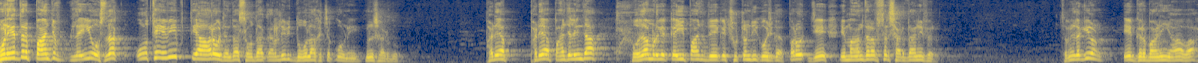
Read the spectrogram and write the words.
ਹੁਣ ਇਧਰ ਪੰਜ ਲਈ ਹੌਸਲਾ ਉਥੇ ਇਹ ਵੀ ਤਿਆਰ ਹੋ ਜਾਂਦਾ ਸੌਦਾ ਕਰਨ ਲਈ ਵੀ 2 ਲੱਖ ਚੱਕੋ ਨਹੀਂ, ਮੈਨੂੰ ਛੱਡ ਦਿਓ ਫੜਿਆ ਫੜਿਆ ਪੰਜ ਲੈਂਦਾ ਹੋਦਾ ਮੁੜ ਕੇ ਕਈ ਪੰਜ ਦੇ ਕੇ ਛੁੱਟਣ ਦੀ ਕੋਸ਼ਿਸ਼ ਕਰ। ਪਰ ਉਹ ਜੇ ਇਮਾਨਦਾਰ ਅਫਸਰ ਛੱਡਦਾ ਨਹੀਂ ਫਿਰ। ਸਮਝ ਲੱਗੀ ਹੁਣ? ਇਹ ਗੁਰਬਾਣੀ ਆ ਵਾ।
